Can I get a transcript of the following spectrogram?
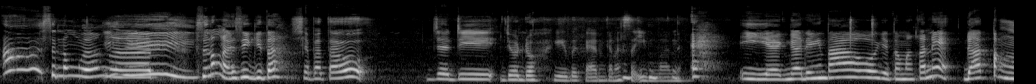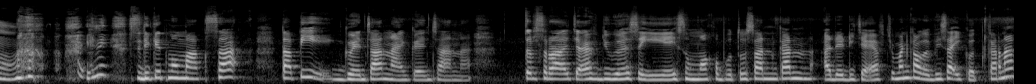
Ah seneng banget. Yeay. seneng gak sih kita? Siapa tahu jadi jodoh gitu kan karena seiman. Eh iya nggak ada yang tahu gitu. Makanya dateng. Ini sedikit memaksa tapi gue encana gue encana terserah CF juga sih semua keputusan kan ada di CF cuman kalau bisa ikut karena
